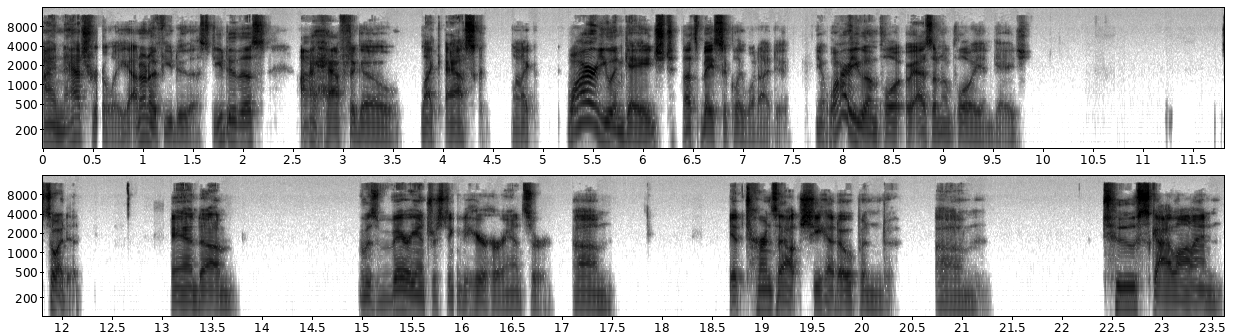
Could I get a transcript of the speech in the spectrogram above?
I naturally, I don't know if you do this. Do you do this? I have to go like ask like why are you engaged? That's basically what I do. You know, why are you employ as an employee engaged? So I did. And um it was very interesting to hear her answer. Um it turns out she had opened um two skyline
